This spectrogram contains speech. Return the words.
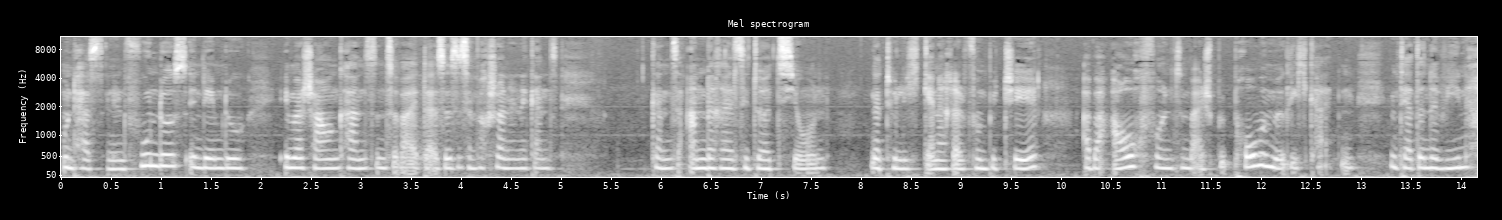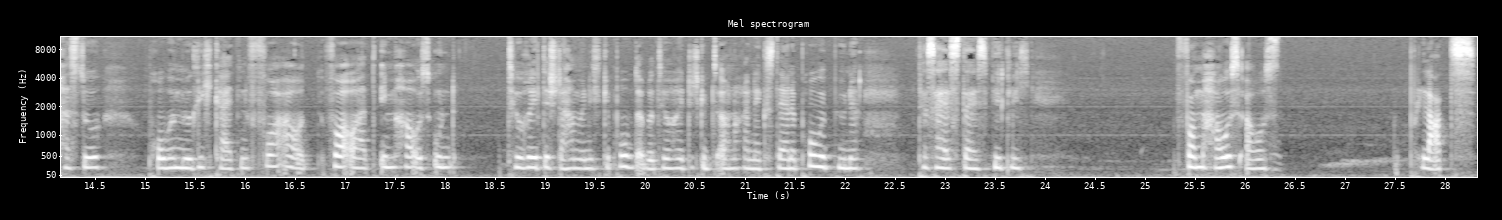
und hast einen Fundus, in dem du immer schauen kannst und so weiter. Also es ist einfach schon eine ganz, ganz andere Situation. Natürlich generell vom Budget, aber auch von zum Beispiel Probemöglichkeiten. Im Theater in der Wien hast du Probemöglichkeiten vor Ort, vor Ort im Haus und theoretisch, da haben wir nicht geprobt, aber theoretisch gibt es auch noch eine externe Probebühne. Das heißt, da ist wirklich vom Haus aus Platz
